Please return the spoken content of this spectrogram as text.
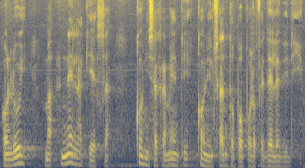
con Lui, ma nella Chiesa, con i sacramenti, con il santo popolo fedele di Dio.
